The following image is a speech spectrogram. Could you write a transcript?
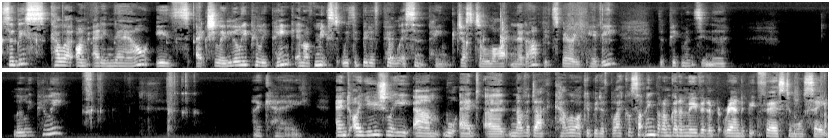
So this colour I'm adding now is actually Lily Pilly Pink and I've mixed it with a bit of Pearlescent Pink just to lighten it up. It's very heavy, the pigments in the Lily Pilly. Okay, and I usually um, will add another darker colour like a bit of black or something, but I'm going to move it around a bit first and we'll see.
